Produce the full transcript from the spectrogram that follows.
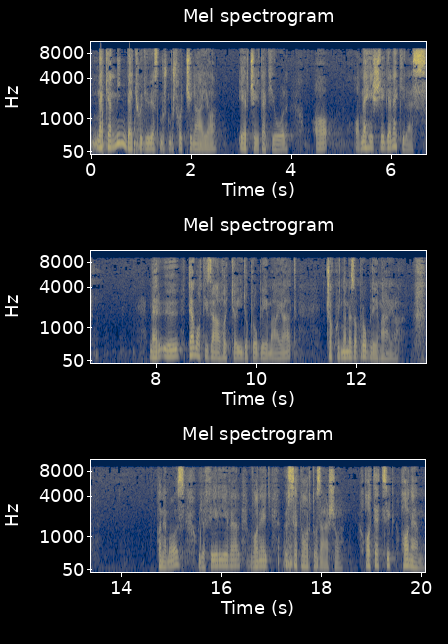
Nekem mindegy, hogy ő ezt most, most hogy csinálja, értsétek jól, a, a nehézsége neki lesz. Mert ő tematizálhatja így a problémáját, csak hogy nem ez a problémája hanem az, hogy a férjével van egy összetartozása. Ha tetszik, ha nem.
